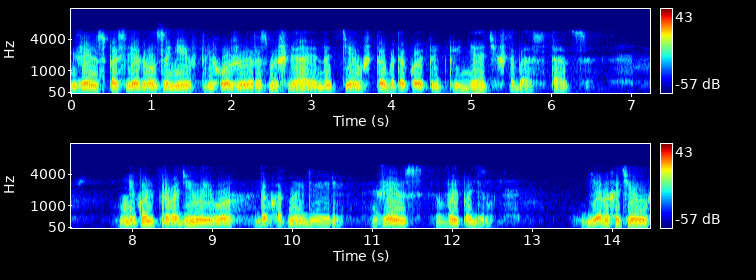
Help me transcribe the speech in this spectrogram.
Джеймс последовал за ней в прихожую, размышляя над тем, что бы такое предпринять, чтобы остаться. Николь проводила его до входной двери. Джеймс выпалил. «Я бы хотел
